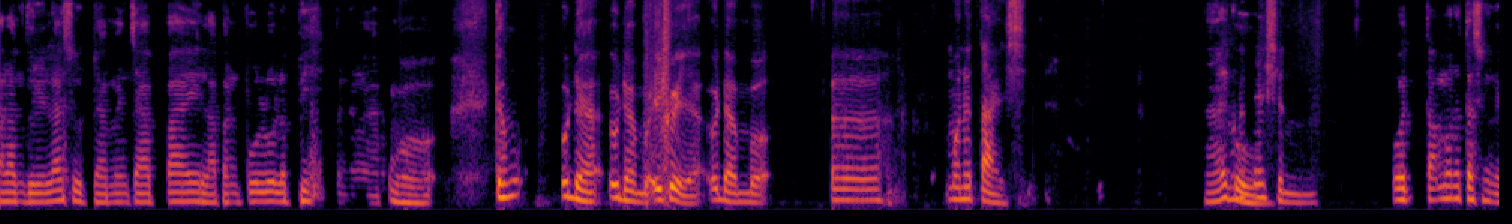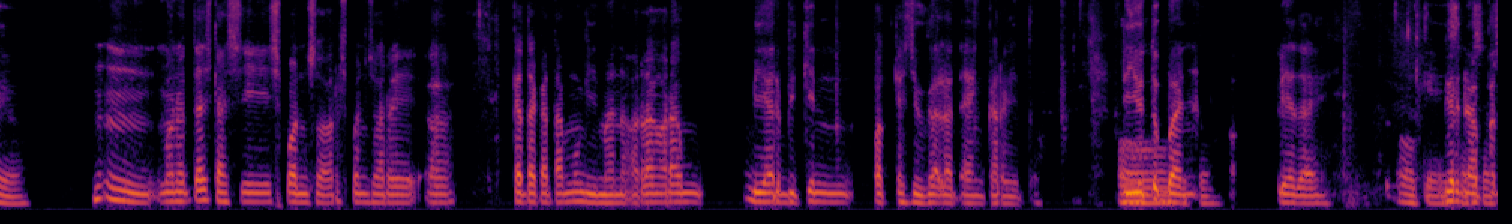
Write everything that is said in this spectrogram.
alhamdulillah sudah mencapai 80 lebih pendengar. Wow. Kamu udah udah Mbok iku ya? Udah Mbok uh, monetize. Nah, iku. Monetization. Oh, tak monetize ngono ya? Mm -mm, monetize kasih sponsor, sponsor uh, kata-katamu gimana orang-orang biar bikin podcast juga lihat anchor gitu. Di oh, YouTube banyak gitu. lihat aja. Oke. Okay, biar dapat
